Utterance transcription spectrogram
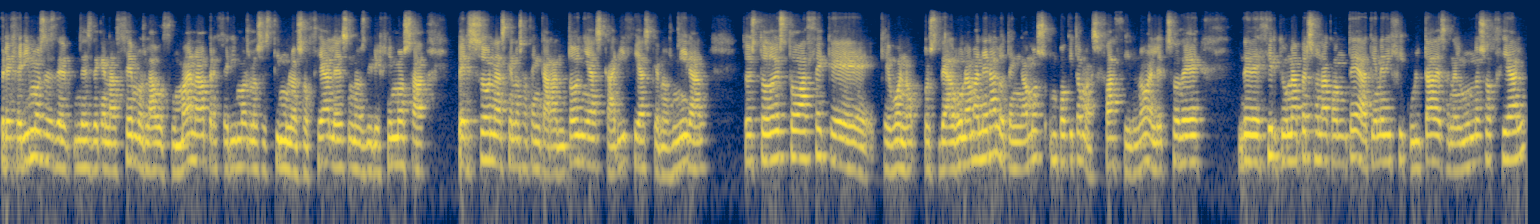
Preferimos desde, desde que nacemos la voz humana, preferimos los estímulos sociales, nos dirigimos a personas que nos hacen carantoñas, caricias, que nos miran. Entonces, todo esto hace que, bueno, pues de alguna manera lo tengamos un poquito más fácil, ¿no? El hecho de, decir que una persona con TEA tiene dificultades en el mundo social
